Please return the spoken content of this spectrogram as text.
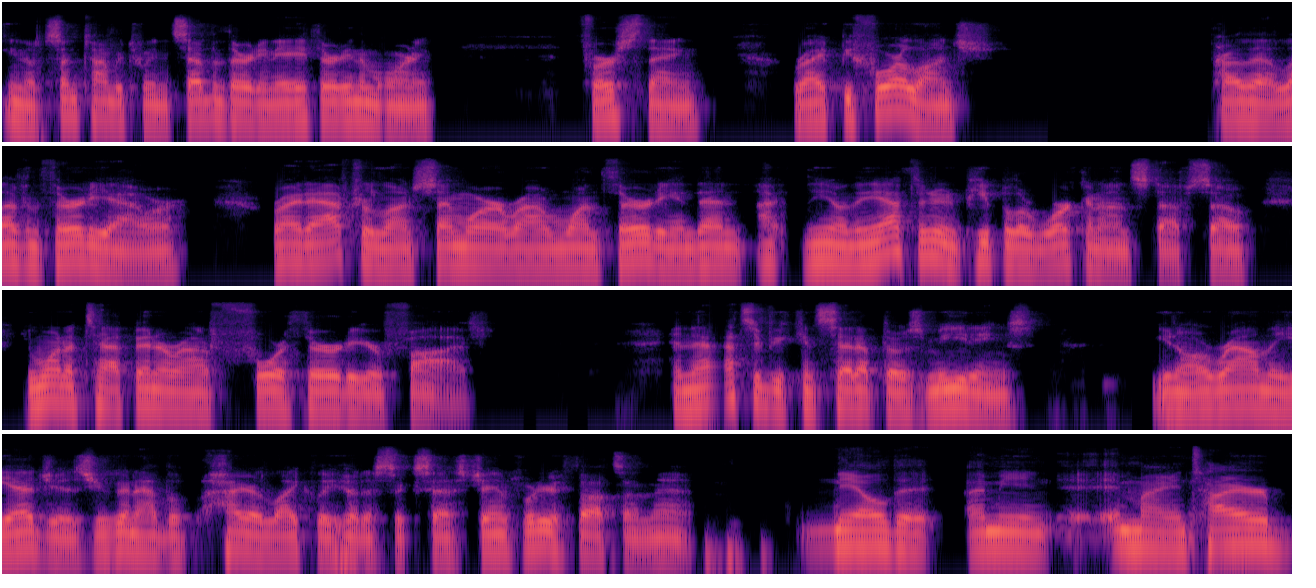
you know sometime between seven thirty and eight thirty in the morning, first thing, right before lunch, probably that eleven thirty hour, right after lunch somewhere around 1.30 and then you know in the afternoon people are working on stuff so you want to tap in around 4.30 or 5 and that's if you can set up those meetings you know around the edges you're going to have a higher likelihood of success. James what are your thoughts on that nailed it i mean in my entire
